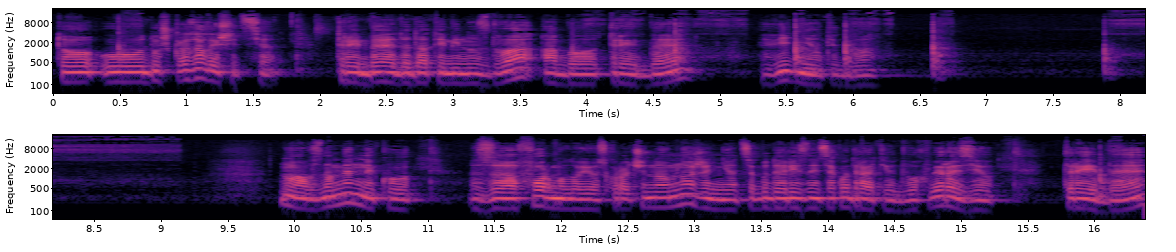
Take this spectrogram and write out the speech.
То у дужках залишиться 3b додати мінус 2 або 3b відняти 2. Ну а в знаменнику за формулою скороченого множення це буде різниця квадратів двох виразів 3b.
